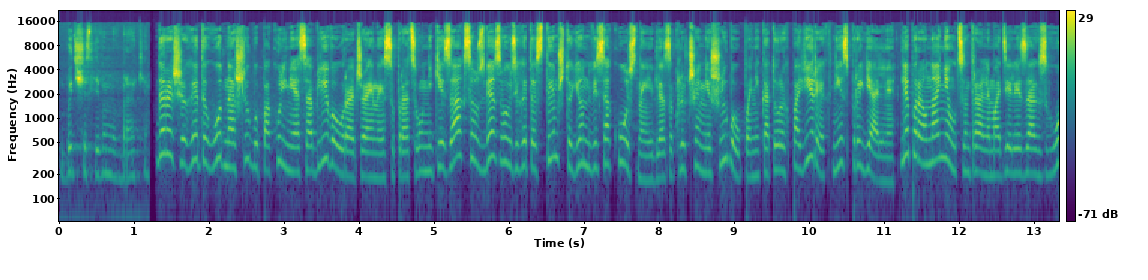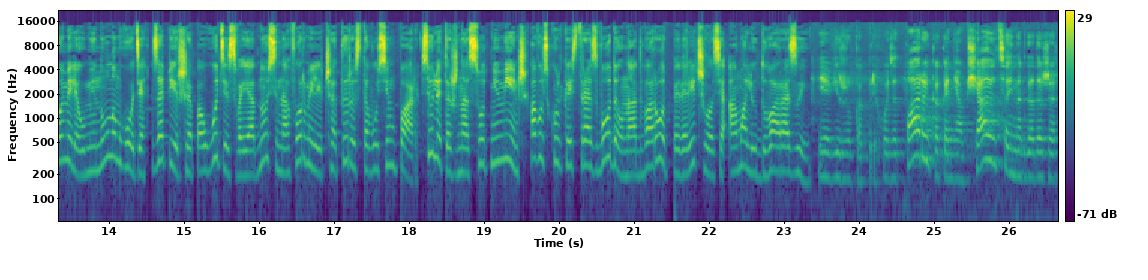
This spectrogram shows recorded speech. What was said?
быть счастливыми в браке. Дарэчы, гэты год на шлюбы пакуль не асабліва ўраджайныя супрацоўнікі ЗАГСаў звязваюць гэта з тым, што ён високосны і для заключэння шлюбаў па некаторых павер'ях неспрыяльны. Для параўнання ў цэнтральным аддзеле ЗАГС Гомеля ў мінулым годзе за першае паўгоддзе свае адносіны аформілі 408 пар. Сёлета ж на сотню менш, а вось колькасць разводаў наадварот павялічылася амаль у два разы. Я вижу, как приходят пары, как они общаются, иногда даже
